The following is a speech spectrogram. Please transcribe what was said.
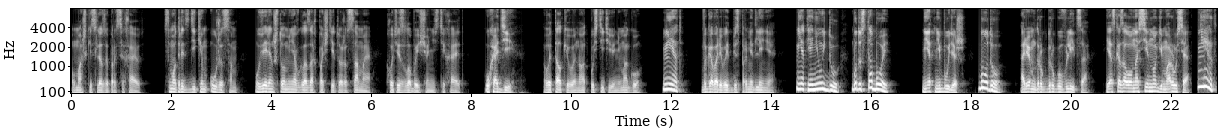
У Машки слезы просыхают. Смотрит с диким ужасом. Уверен, что у меня в глазах почти то же самое, хоть и злоба еще не стихает. «Уходи!» Выталкиваю, но отпустить ее не могу. «Нет!» — выговаривает без промедления. «Нет, я не уйду. Буду с тобой!» «Нет, не будешь!» «Буду!» Орем друг другу в лица. «Я сказал, уноси ноги, Маруся!» «Нет!»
